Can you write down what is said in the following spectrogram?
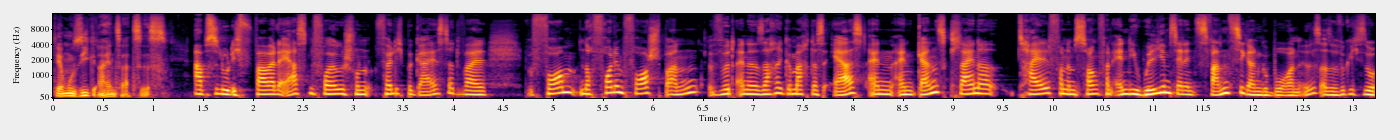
der Musikeinsatz ist. Absolut. Ich war bei der ersten Folge schon völlig begeistert, weil vor, noch vor dem Vorspann wird eine Sache gemacht, dass erst ein, ein ganz kleiner Teil von einem Song von Andy Williams, der in den 20ern geboren ist, also wirklich so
